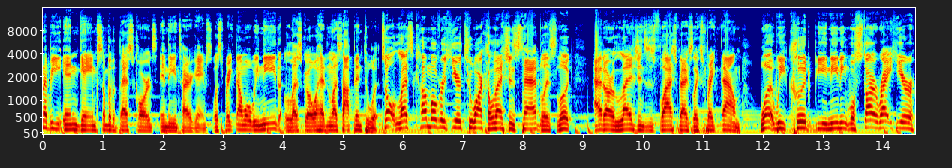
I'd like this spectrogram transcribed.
to be in game some of the best cards in the entire game. So let's break down what we need. Let's go ahead and let's hop into it. So let's come over here to our collections tab. Let's look at our legends and flashbacks. Let's break down what we could be needing. We'll start right here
